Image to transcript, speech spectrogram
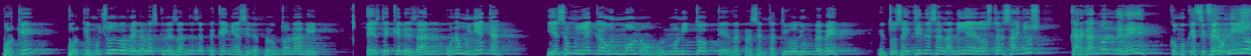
¿Por qué? Porque muchos de los regalos que les dan desde pequeñas, y le pregunto a Nani, es de que les dan una muñeca. Y esa muñeca, un mono, un monito que representativo de un bebé. Entonces ahí tienes a la niña de dos, tres años cargando al bebé, como que si fuera un niño,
